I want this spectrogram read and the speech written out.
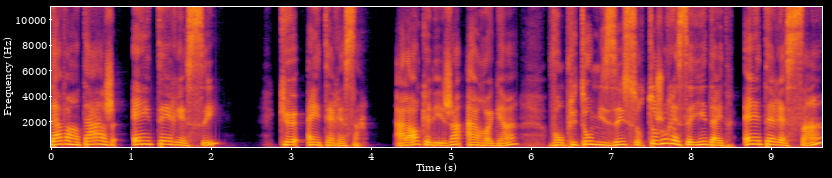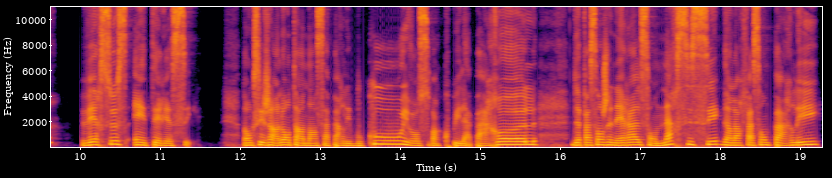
davantage intéressés que intéressants. Alors que les gens arrogants vont plutôt miser sur toujours essayer d'être intéressants versus intéressés. Donc, ces gens-là ont tendance à parler beaucoup, ils vont souvent couper la parole. De façon générale, ils sont narcissiques dans leur façon de parler.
